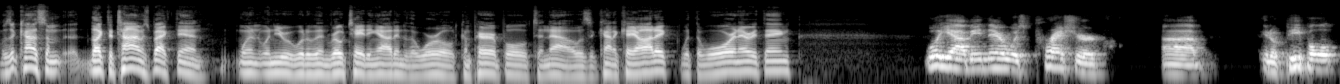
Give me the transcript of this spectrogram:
Was it kind of some like the times back then when when you would have been rotating out into the world comparable to now? Was it kind of chaotic with the war and everything? Well, yeah, I mean, there was pressure. Uh, you know, people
